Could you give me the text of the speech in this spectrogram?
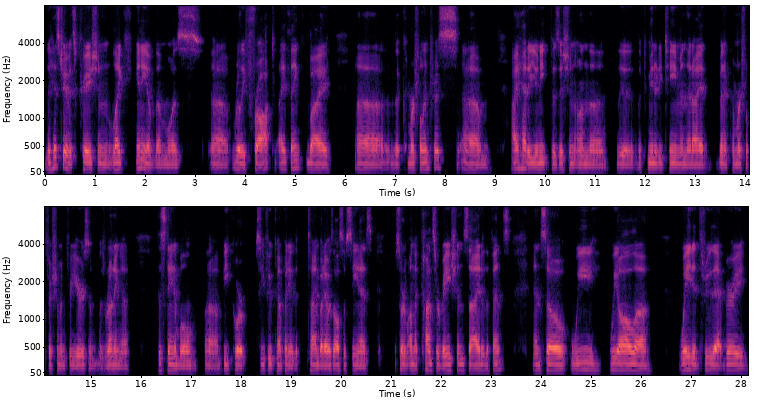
the history of its creation, like any of them, was uh, really fraught, I think, by uh, the commercial interests. Um, I had a unique position on the, the the community team in that I had been a commercial fisherman for years and was running a sustainable uh, B Corp seafood company at the time, but I was also seen as sort of on the conservation side of the fence, and so we we all uh, waded through that very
